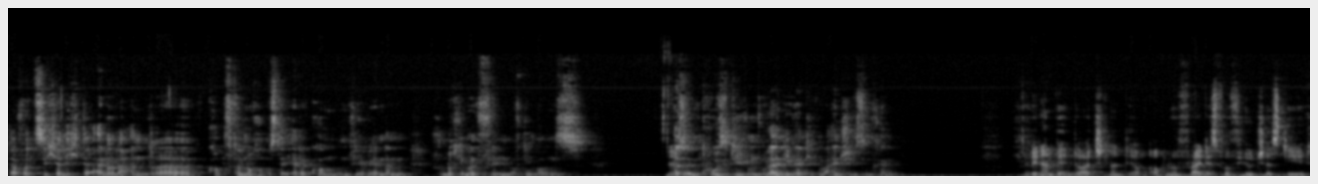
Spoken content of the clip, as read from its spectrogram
da wird sicherlich der ein oder andere Kopf dann noch aus der Erde kommen und wir werden dann schon noch jemanden finden, auf den wir uns ja. also im Positiven oder im Negativen einschießen können. Wen haben wir in Deutschland? Auch, auch nur Fridays for Futures, die,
